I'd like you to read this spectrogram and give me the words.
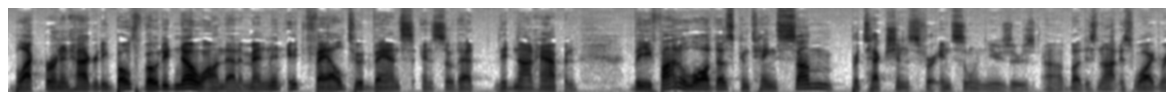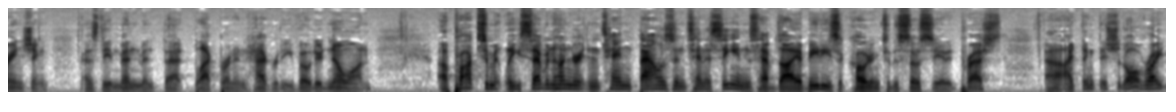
Blackburn and Hagerty both voted no on that amendment. It failed to advance, and so that did not happen. The final law does contain some protections for insulin users, uh, but is not as wide ranging as the amendment that Blackburn and Hagerty voted no on. Approximately 710,000 Tennesseans have diabetes, according to the Associated Press. Uh, I think they should all write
